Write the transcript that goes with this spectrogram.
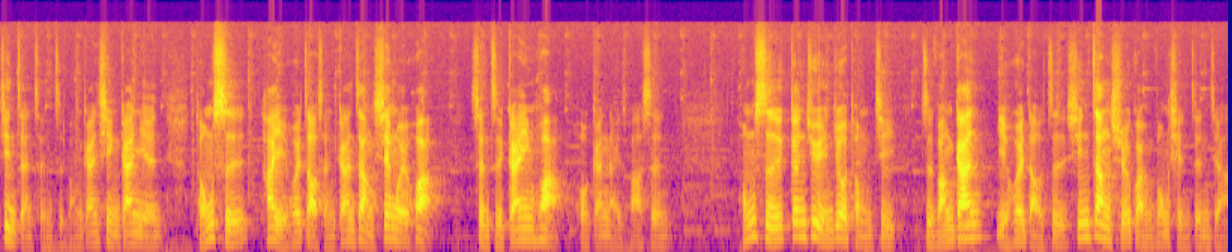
进展成脂肪肝性肝炎，同时它也会造成肝脏纤维化，甚至肝硬化或肝癌发生。同时，根据研究统计，脂肪肝也会导致心脏血管风险增加，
